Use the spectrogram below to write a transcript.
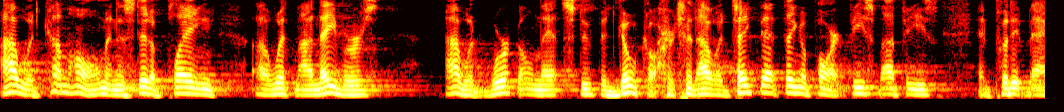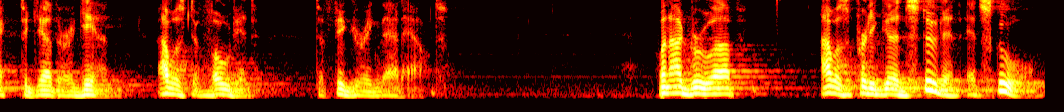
I would come home and instead of playing uh, with my neighbors, I would work on that stupid go kart and I would take that thing apart piece by piece and put it back together again. I was devoted to figuring that out. When I grew up, I was a pretty good student at school.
